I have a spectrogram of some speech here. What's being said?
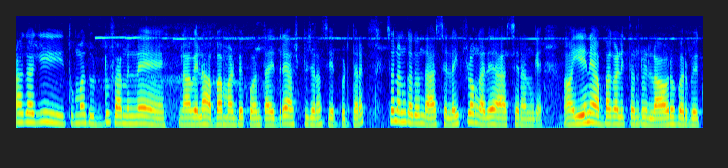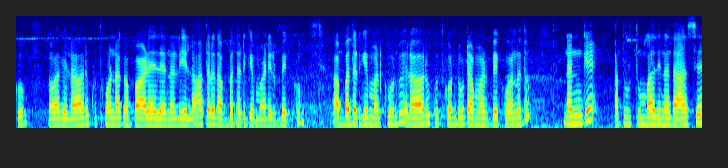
ಹಾಗಾಗಿ ತುಂಬ ದೊಡ್ಡ ಫ್ಯಾಮಿಲಿನೇ ನಾವೆಲ್ಲ ಹಬ್ಬ ಮಾಡಬೇಕು ಅಂತ ಇದ್ದರೆ ಅಷ್ಟು ಜನ ಸೇರಿಬಿಡ್ತಾರೆ. ಸೊ ನನಗೆ ಅದೊಂದು ಆಸೆ ಲೈಫ್ ಲಾಂಗ್ ಅದೇ ಆಸೆ ನನಗೆ. ಏನೇ ಹಬ್ಬಗಳಿತ್ತಂದ್ರೂ ಎಲ್ಲರೂ ಬರಬೇಕು. ಅವಾಗ ಎಲ್ಲರೂ ಕುತ್ಕೊಂಡಾಗ ಬಾಳೆ ಎಲೆನಲ್ಲಿ ಎಲ್ಲ ಥರದ ಹಬ್ಬದ ಅಡುಗೆ ಮಾಡಿರಬೇಕು. ಹಬ್ಬದ ಅಡುಗೆ ಮಾಡಿಕೊಂಡು ಎಲ್ಲರೂ ಕುತ್ಕೊಂಡು ಊಟ ಮಾಡಬೇಕು ಅನ್ನೋದು ನನಗೆ ಅದು ತುಂಬ ದಿನದ ಆಸೆ.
